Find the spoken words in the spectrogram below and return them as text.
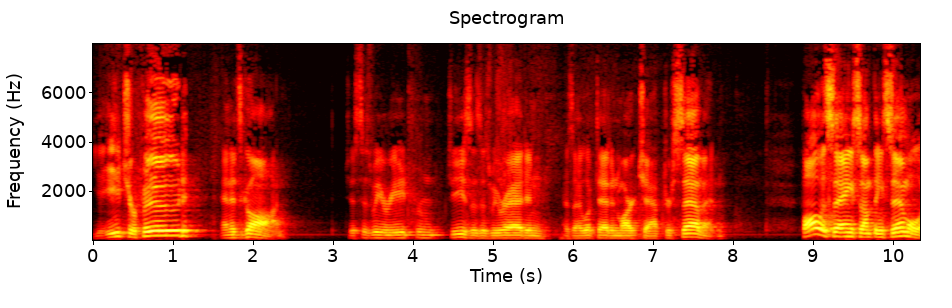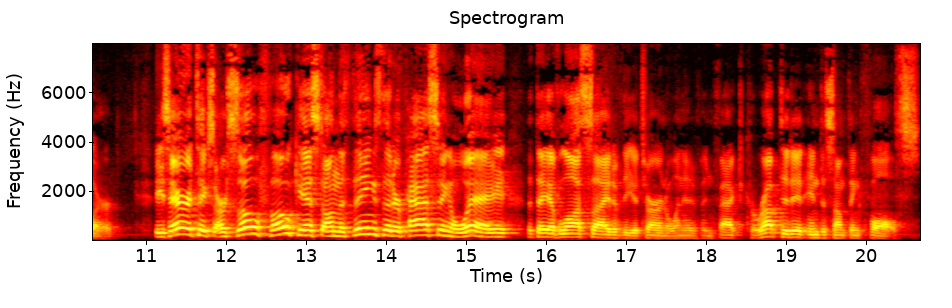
You eat your food, and it's gone. Just as we read from Jesus, as we read in, as I looked at in Mark chapter 7. Paul is saying something similar. These heretics are so focused on the things that are passing away that they have lost sight of the eternal and have, in fact, corrupted it into something false.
